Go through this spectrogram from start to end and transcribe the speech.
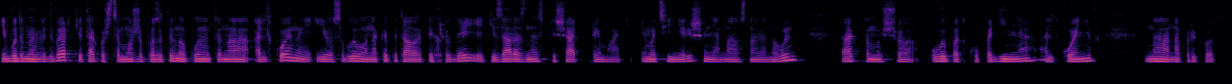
І будемо відверті. Також це може позитивно вплинути на альткоїни і особливо на капітали тих людей, які зараз не спішать приймати емоційні рішення на основі новин, так тому що у випадку падіння альткоїнів на, наприклад,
